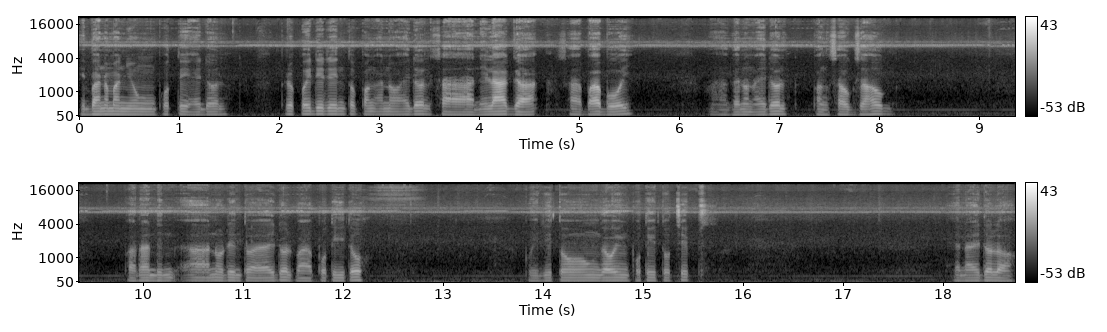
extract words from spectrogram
Iba naman yung puti idol. Pero pwede din to pang ano idol, sa nilaga, sa baboy. Ah, ganun idol, pang sahog-sahog. Para din ah, ano din to idol, para potito. Pwede tong gawing potato chips. Yan idol oh.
